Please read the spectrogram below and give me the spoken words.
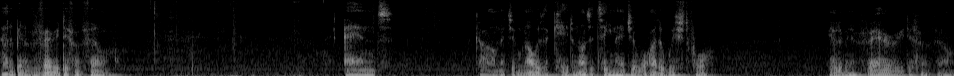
That'd have been a very different film. And God, imagine when I was a kid, when I was a teenager, what I'd have wished for. It would have been a very different film.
